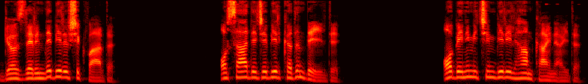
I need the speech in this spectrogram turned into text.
Gözlerinde bir ışık vardı. O sadece bir kadın değildi. O benim için bir ilham kaynağıydı.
